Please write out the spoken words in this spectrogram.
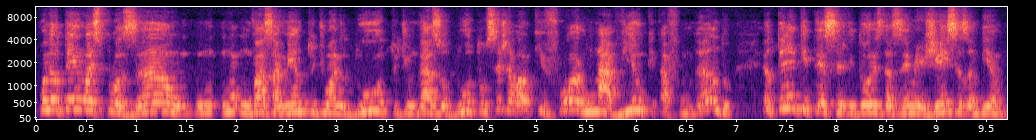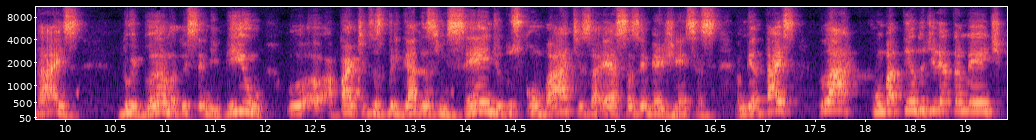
Quando eu tenho uma explosão, um, um vazamento de um oleoduto, de um gasoduto, ou seja lá o que for, um navio que está afundando, eu tenho que ter servidores das emergências ambientais, do IBAMA, do ICMBio, a parte das brigadas de incêndio, dos combates a essas emergências ambientais, lá, combatendo diretamente.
